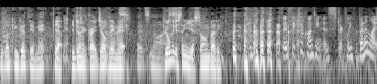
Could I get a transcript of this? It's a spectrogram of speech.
you're looking good there, Matt. Yeah. Yeah. You're doing a great job there, Matt. That's nice. Do you want me to sing you a song, buddy? So sexual content is strictly forbidden, like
